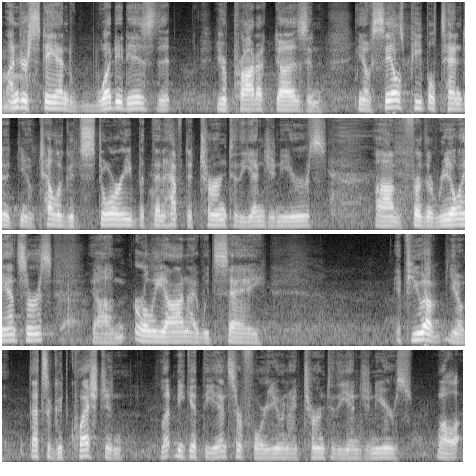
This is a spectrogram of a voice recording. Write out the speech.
Understand what it is that your product does, and you know, salespeople tend to you know tell a good story, but then have to turn to the engineers um, for the real answers. Um, early on, I would say, if you have you know, that's a good question. Let me get the answer for you, and I turn to the engineers. Well,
